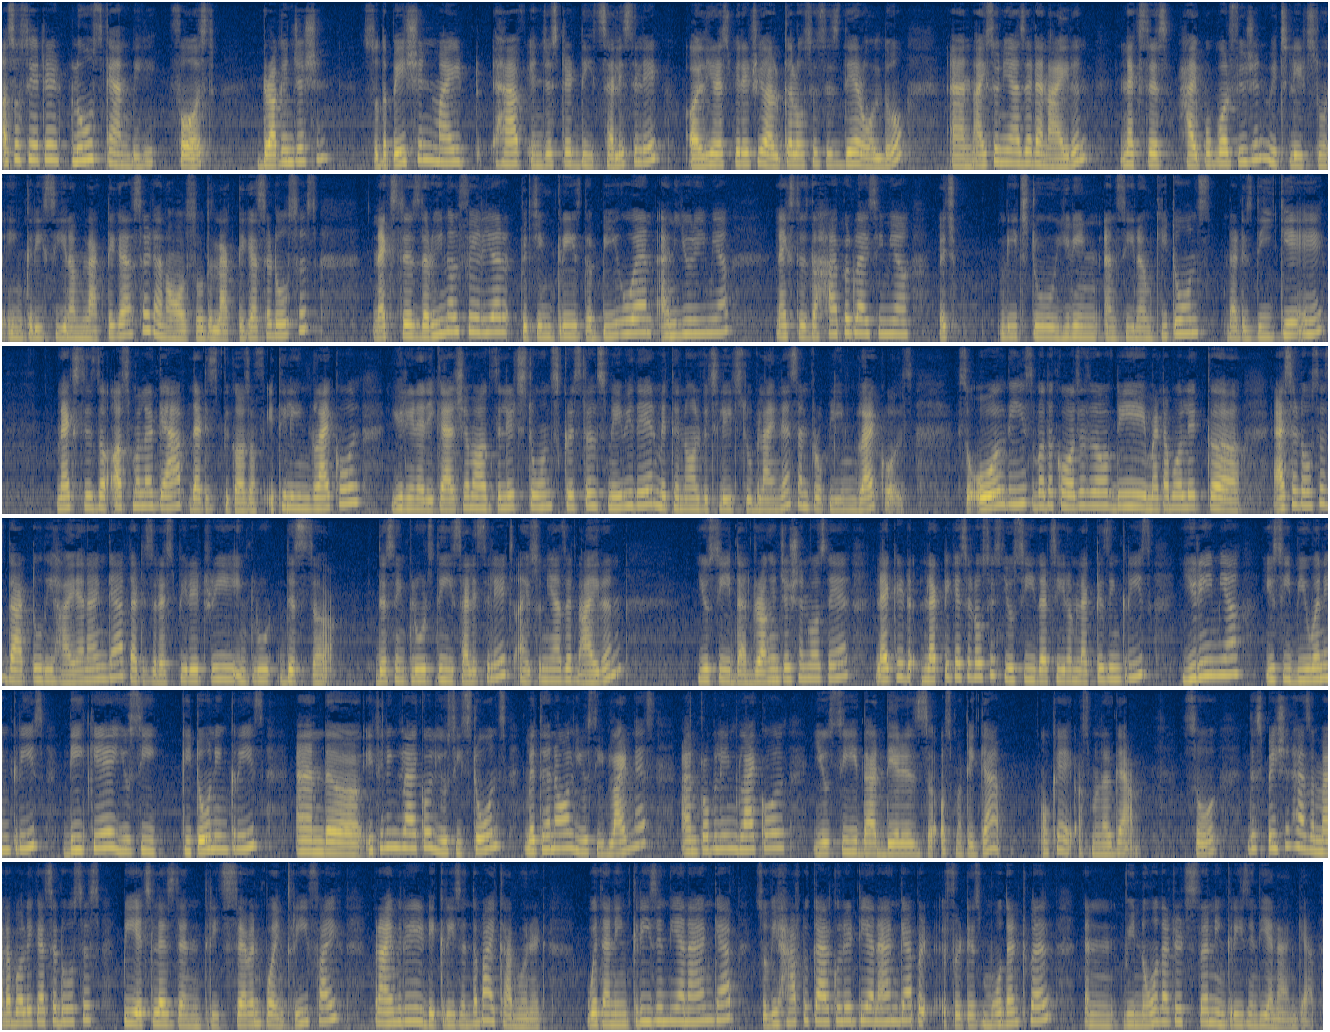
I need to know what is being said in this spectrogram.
Associated clues can be first, drug ingestion. So the patient might have ingested the salicylate, early respiratory alkalosis is there although, and isoniazid and iron. Next is hypoperfusion, which leads to increased serum lactic acid and also the lactic acidosis. Next is the renal failure, which increase the BUN and uremia. Next is the hyperglycemia, which leads to urine and serum ketones, that is DKA. Next is the osmolar gap that is because of ethylene glycol, urinary calcium oxalate stones crystals may be there, methanol which leads to blindness and propylene glycols. So all these were the causes of the metabolic uh, acidosis that to the high anion gap that is respiratory include this uh, this includes the salicylates, isoniazid iron. You see that drug ingestion was there. Lactic, acidosis, you see that serum lactate increase. Uremia, you see B1 increase. DK, you see ketone increase. And uh, ethylene glycol, you see stones. Methanol, you see blindness. And propylene glycol, you see that there is osmotic gap. Okay, osmolar gap. So this patient has a metabolic acidosis, pH less than 7.35, primarily decrease in the bicarbonate with an increase in the anion gap. So we have to calculate the anion gap. If it is more than 12, then we know that it's an increase in the anion gap.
